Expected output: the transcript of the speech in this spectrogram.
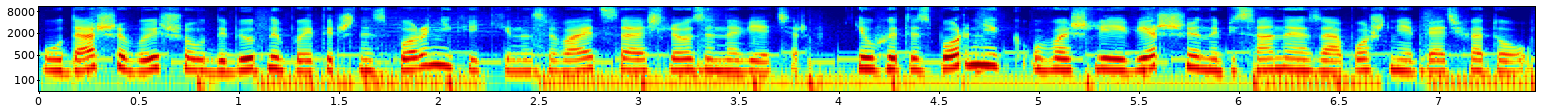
у Дашы выйшаў дэбютны паэтычны зборнік, які называецца слёзы на ветер. І ў гэты зборнік увайшлі вершы, напісаныя за апошнія 5 гадоў.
